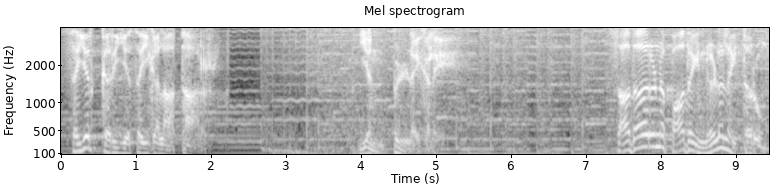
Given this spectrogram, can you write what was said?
செயற்கரிய செய்கலாத்தார் என் பிள்ளைகளே சாதாரண பாதை நிழலை தரும்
